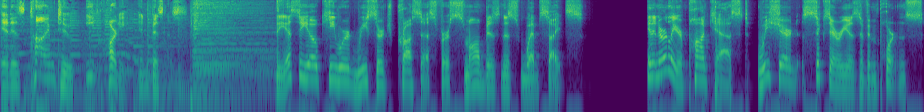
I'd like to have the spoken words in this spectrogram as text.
It is time to eat hearty in business. The SEO keyword research process for small business websites. In an earlier podcast, we shared six areas of importance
